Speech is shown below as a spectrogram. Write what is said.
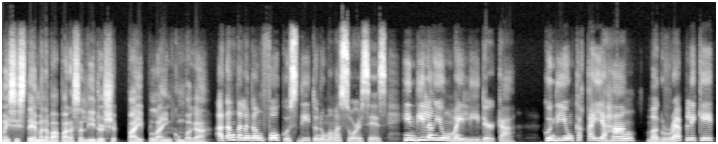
May sistema na ba para sa leadership pipeline kumbaga? At ang talagang focus dito ng mga sources, hindi lang yung may leader ka, kundi yung kakayahang mag-replicate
